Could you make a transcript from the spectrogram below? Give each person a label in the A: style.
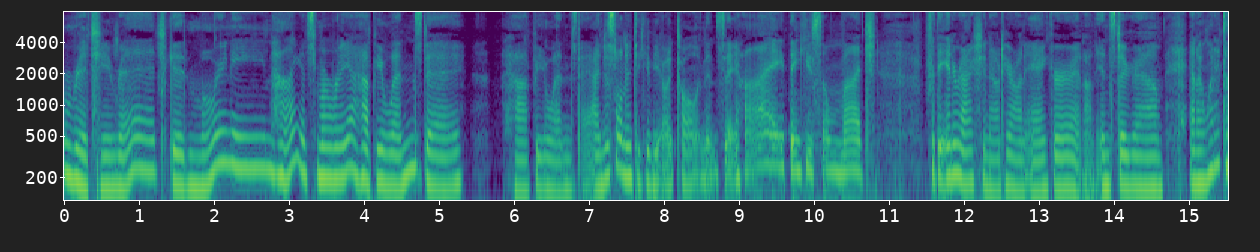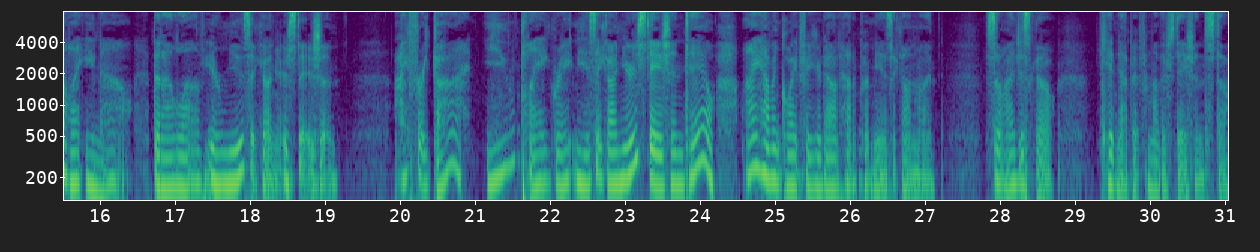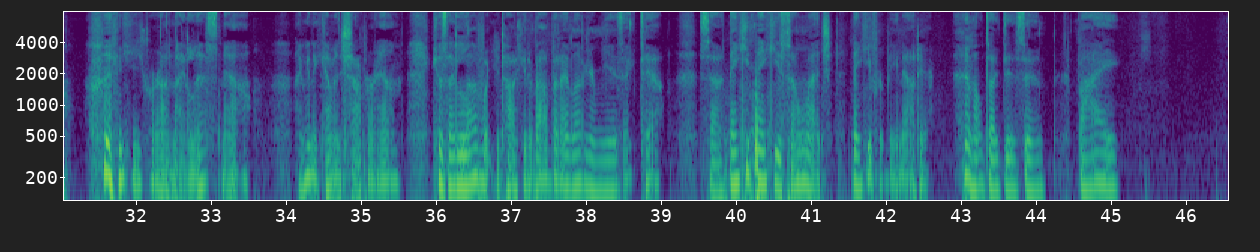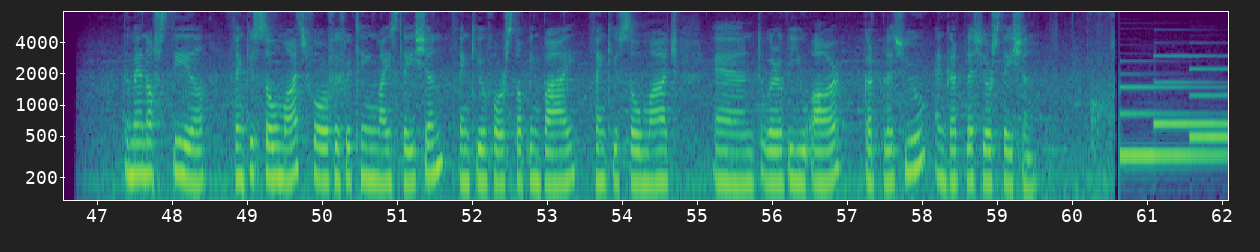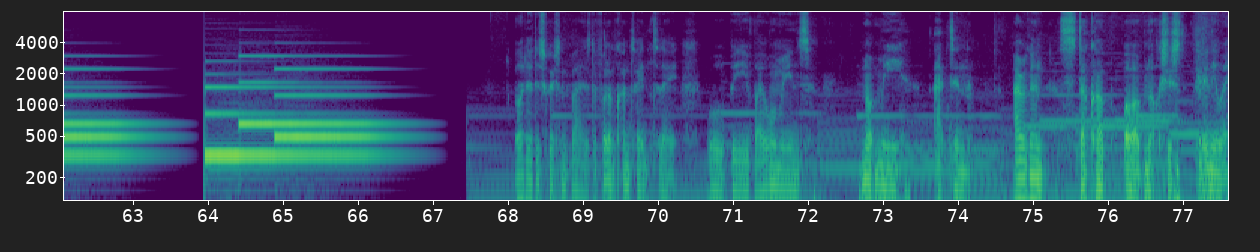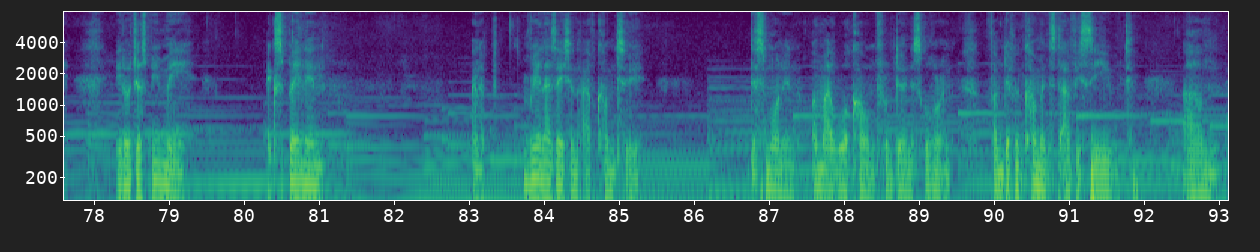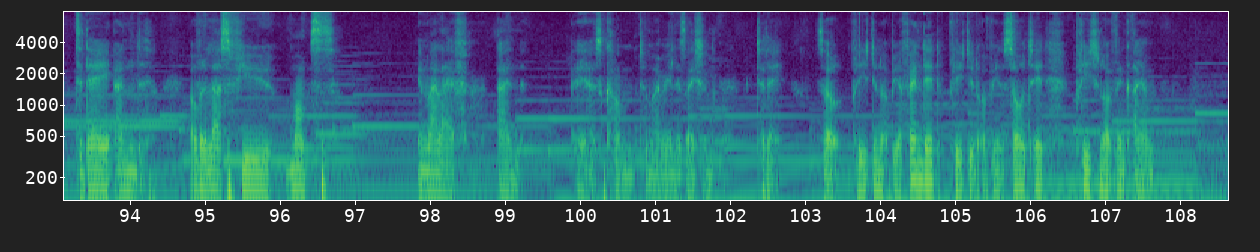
A: Richie Rich, good morning. Hi, it's Maria. Happy Wednesday. Happy Wednesday. I just wanted to give you a call in and say hi. Thank you so much for the interaction out here on Anchor and on Instagram. And I wanted to let you know that I love your music on your station. I forgot you play great music on your station too. I haven't quite figured out how to put music on mine. So I just go kidnap it from other stations still. you are on my list now. I'm going to come and shop around because I love what you're talking about, but I love your music too. So thank you, thank you so much. Thank you for being out here. And I'll talk to you soon. Bye.
B: The Man of Steel, thank you so much for visiting my station. Thank you for stopping by. Thank you so much. And wherever you are, God bless you and God bless your station.
C: Audio discretion advised. The following content today will be, by all means, not me acting arrogant, stuck up, or obnoxious in any way. It'll just be me explaining and a realization that I've come to this morning on my walk home from doing the school run from different comments that I've received um, today and over the last few months in my life, and it has come to my realization today. So please do not be offended, please do not be insulted, please do not think I am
